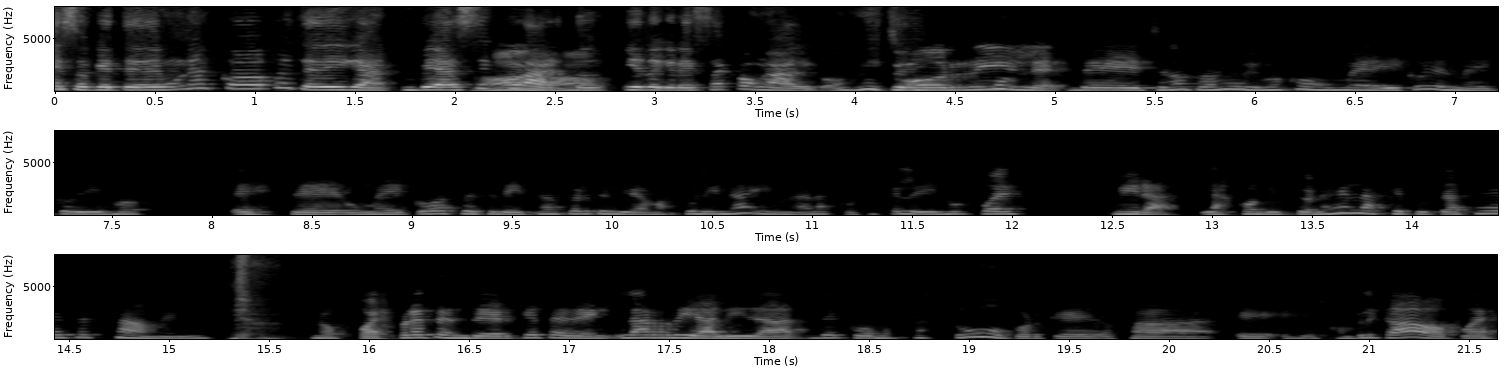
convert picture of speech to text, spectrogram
eso, que te den una copa y te digan, ve a ese cuarto y regresa con algo. Horrible. De hecho, nosotros nos vimos con un médico y el médico dijo, este, un médico especialista en fertilidad masculina y una de las cosas que le dijo fue, mira, las condiciones en las que tú te haces ese examen, no puedes pretender que te den la realidad de cómo estás tú, porque, o sea, es, es complicado, pues.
